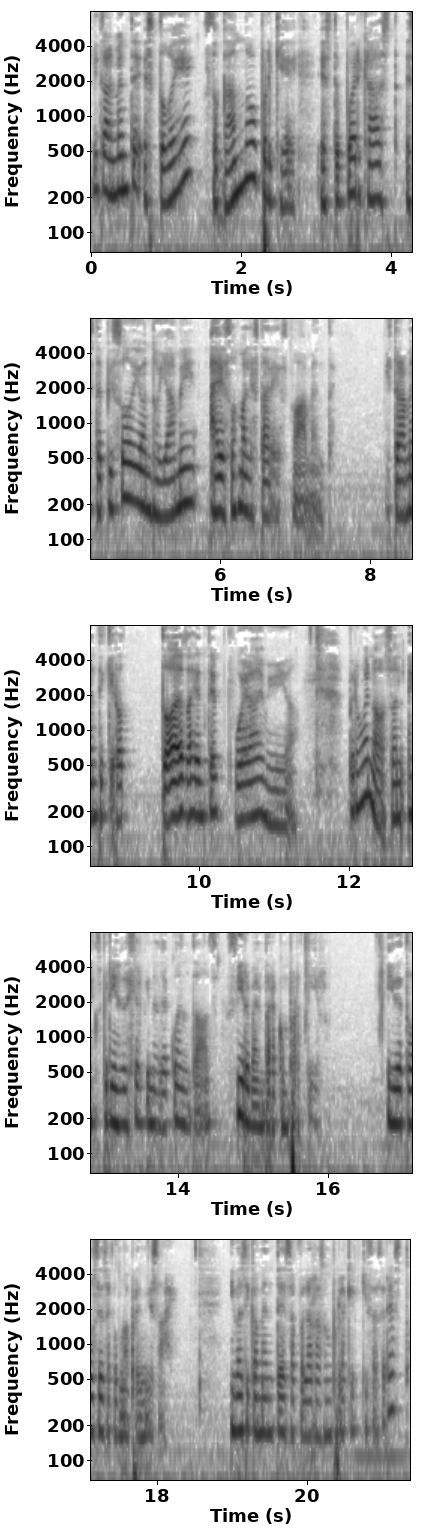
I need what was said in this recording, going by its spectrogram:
literalmente estoy socando porque este podcast, este episodio no llame a esos malestares nuevamente. Literalmente quiero toda esa gente fuera de mi vida. Pero bueno, son experiencias que al final de cuentas sirven para compartir y de todo se saca un aprendizaje. Y básicamente esa fue la razón por la que quise hacer esto.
